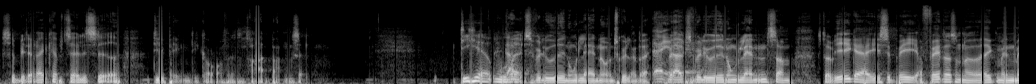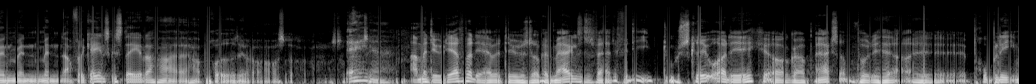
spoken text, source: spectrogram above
så bliver det rekapitaliseret, de penge, de går over fra centralbanken selv de her uger... Der er selvfølgelig ude i nogle lande, undskyld, der. Ja, ja, ja. Der er selvfølgelig ude i nogle lande, som, som ikke er ECB og Fed og sådan noget, ikke? Men, men, men, men afrikanske stater har, har prøvet det også. Og ja, ja. ja. men det er jo derfor, det er, det er jo så bemærkelsesværdigt, fordi du skriver det ikke og gør opmærksom på det her øh, problem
